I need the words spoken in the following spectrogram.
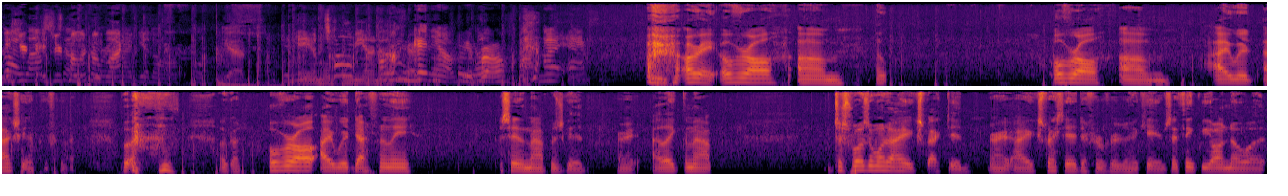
my Is your- last is your color code teleport and black? I get off. Yeah. Hey, I'm a banana. I'm getting out of here, bro. All right. Overall, um, oh, overall, um, I would actually I prefer that, but oh god, overall, I would definitely say the map was good. All right, I like the map. Just wasn't what I expected. All right, I expected a different version of caves. I think we all know what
